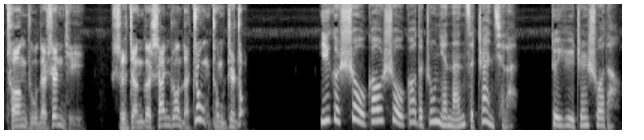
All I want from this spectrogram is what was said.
庄主的身体是整个山庄的重中之重。一个瘦高瘦高的中年男子站起来，对玉珍说道：“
